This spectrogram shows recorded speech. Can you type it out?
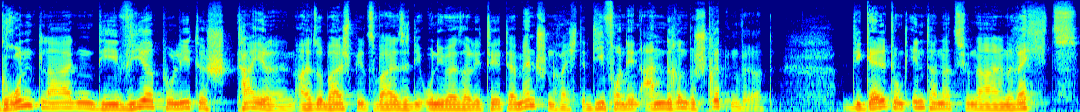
Grundlagen, die wir politisch teilen, also beispielsweise die Universalität der Menschenrechte, die von den anderen bestritten wird, die Geltung internationalen Rechts,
